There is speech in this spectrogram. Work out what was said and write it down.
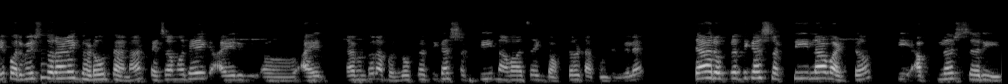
हे परमेश्वराने घडवताना त्याच्यामध्ये एक आयुर् काय म्हणतो ना आपण रोगप्रतिकार शक्ती नावाचा एक डॉक्टर टाकून ठेवलेला आहे. त्या रोगप्रतिकार शक्तीला वाटतं की आपलं शरीर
